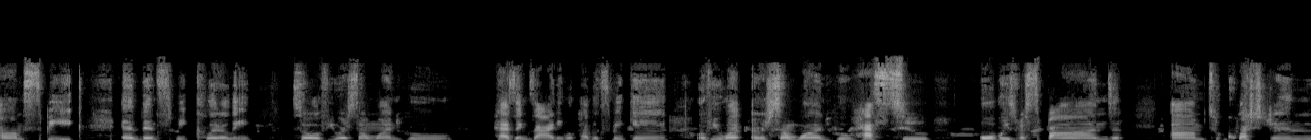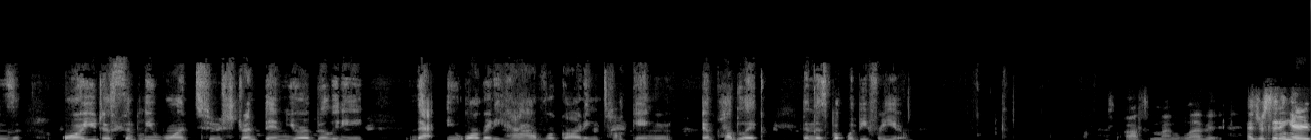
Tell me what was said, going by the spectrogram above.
um, speak, and then speak clearly. So if you are someone who has anxiety with public speaking, or if you want or someone who has to always respond um, to questions, or you just simply want to strengthen your ability that you already have regarding talking in public, then this book would be for you. That's awesome. I love it. As you're sitting here,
